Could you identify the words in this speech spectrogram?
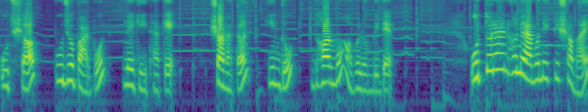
উৎসব, পুজো, পার্বণ লেগেই থাকে। সনাতন, হিন্দু, ধর্ম অবলম্বীদের। উত্তরায়ণ হলো এমন একটি সময়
